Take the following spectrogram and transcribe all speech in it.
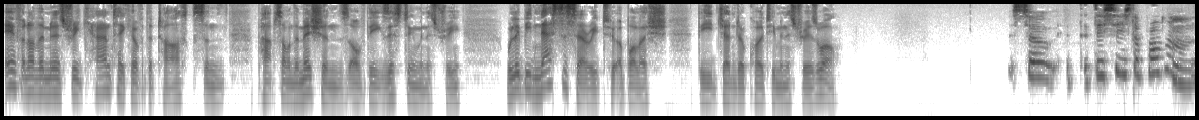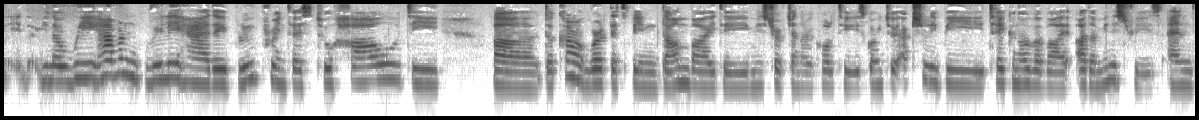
if another ministry can take over the tasks and perhaps some of the missions of the existing ministry, will it be necessary to abolish the Gender Equality Ministry as well? So this is the problem. You know, we haven't really had a blueprint as to how the uh, the current work that's been done by the Ministry of Gender Equality is going to actually be taken over by other ministries. And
